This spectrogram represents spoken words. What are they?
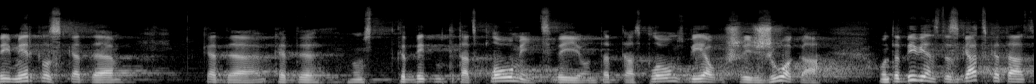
bija mirklis, kad, kad, kad, mums, kad bija nu, tāds plūmīts, bija, un tās plūmas bija augušas arī žogā. Un tad bija viens tas gads, kad tās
